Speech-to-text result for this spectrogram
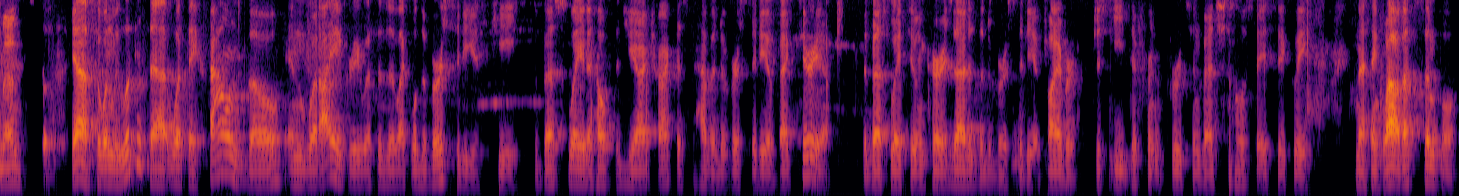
Man. So, yeah. So when we look at that, what they found though, and what I agree with is they're like, well, diversity is key. The best way to help the GI tract is to have a diversity of bacteria. The best way to encourage that is the diversity of fiber. Just eat different fruits and vegetables, basically. And I think, wow, that's simple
